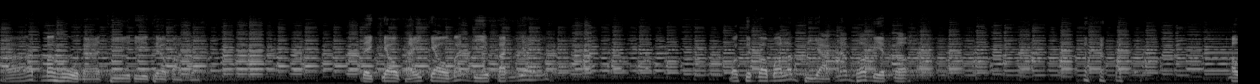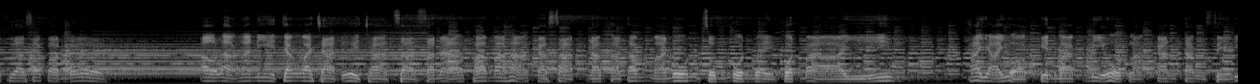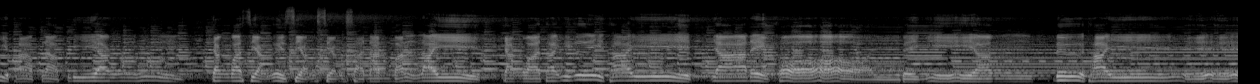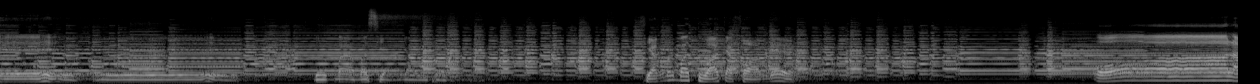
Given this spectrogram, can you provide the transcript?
อาดมาหูนาทีดีเทอบันได้แก้วไผ่แก้วมันดีปันยังว่าขึ้นมาบอลำสิอยากน้ำพ่อเม็ดเนาะเอาเพื่อซะก่อนเด้อเอาล่ะฮานี่จังว่าชาติเอ้ยชาติศาสนาพระมหากษัตริย์รัฐธรรมนูญสมบูรณ์ด้วยกฎหมาย ขยายออกเป็นวักมีโอกหลักการตั้งเสรีภาพลาบเลียง จังว่าเสียงเอ้ยเสียงเสียงสนันบรรลัยจังว่าไทยเอ้ยไทยอย่าได้คอยได้เงียงดื้อไทยเดิกมามาเสียงใหญ่เถอะเสียงมันมาตัวจากของเด้อโอ้ล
